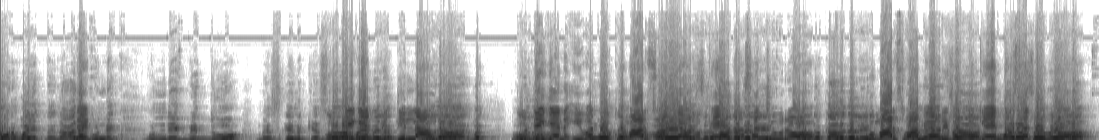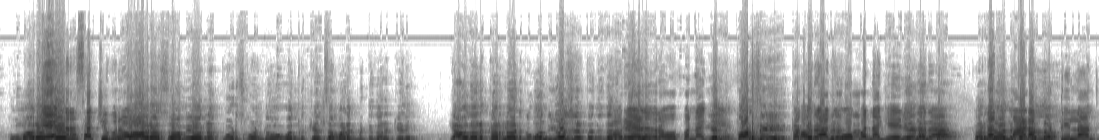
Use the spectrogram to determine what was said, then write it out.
ಅವ್ರು ವೈಯಕ್ತಿಕ ನಾನೇ ಗುಂಡಿ ಗುಂಡಿಗೆ ಬಿದ್ದು ಮೆಸ್ಕೇನು ಕೆಸರಲ್ಲ ಮೈ ಮೇಲೆ ಇಲ್ಲ, ಇವತ್ತು ಕುಮಾರಸ್ವಾಮಿ ಅವರು ಕೇಂದ್ರ ಭಾಗದಲ್ಲಿ ಸಚಿವರು. ಒಂದು ಕಾಲದಲ್ಲಿ ಕುಮಾರಸ್ವಾಮಿ ಅವರು ಇವತ್ತು ಕೇಂದ್ರ ಕುಮಾರಸ್ವಾಮಿ ಸಚಿವರು. ಅವ್ರನ್ನ- ಕುಮಾರಸ್ವಾಮಿ ಕೇಂದ್ರ ಸಚಿವರು. ಕುಮಾರಸ್ವಾಮಿ ಅವ್ರನ್ನ ಕೂಡ್ಸ್ಕೊಂಡು ಒಂದು ಕೆಲಸ ಮಾಡಕ್ ಬಿಟ್ಟಿದ್ದಾರೆ ಕೇಳಿ ಯಾವ್ದಾರ ಕರ್ನಾಟಕ ಒಂದು ಯೋಜನೆ ತಂದಿದ್ದಾರೆ ಅವ್ರು. ಹೇಳಿದ್ರ ಓಪನ್ ಆಗಿ ಎಲ್ಲಿ ತೋರಿಸಿ ಅವ್ರಾಗ ಓಪನ್ ಆಗಿ ಹೇಳಿದಾರ ನನಗೆ ಮಾಡಕ್ ಬಿಟ್ಟಿಲ್ಲ ಅಂತ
